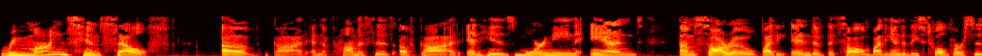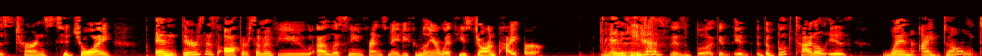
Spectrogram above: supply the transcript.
reminds himself of God and the promises of God and his mourning and um, sorrow by the end of the psalm, by the end of these 12 verses, turns to joy. And there's this author, some of you uh, listening friends may be familiar with. He's John Piper. And he has this book. It, it, the book title is When I Don't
